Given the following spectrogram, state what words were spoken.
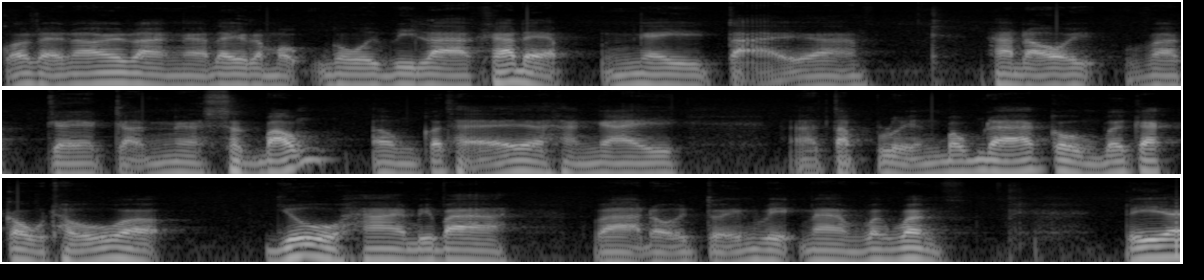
có thể nói rằng à, đây là một ngôi villa khá đẹp ngay tại uh, Hà Nội và kề cận à, sân bóng. Ông có thể hàng ngày uh, tập luyện bóng đá cùng với các cầu thủ ờ, uh, U23 và đội tuyển Việt Nam vân vân. Thì uh,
